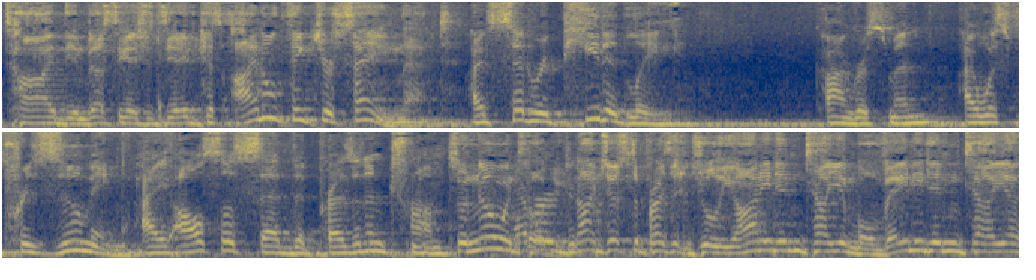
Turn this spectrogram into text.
tied the investigation to the aid? Because I don't think you're saying that. I've said repeatedly Congressman. I was presuming. I also said that President Trump. So no one told you. Not just the president. Giuliani didn't tell you. Mulvaney didn't tell you.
